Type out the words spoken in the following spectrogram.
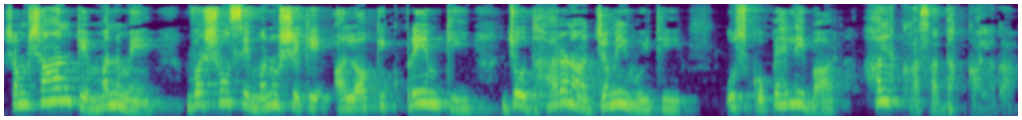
शमशान के मन में वर्षों से मनुष्य के अलौकिक प्रेम की जो धारणा जमी हुई थी, उसको पहली बार हल्का सा धक्का लगा।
